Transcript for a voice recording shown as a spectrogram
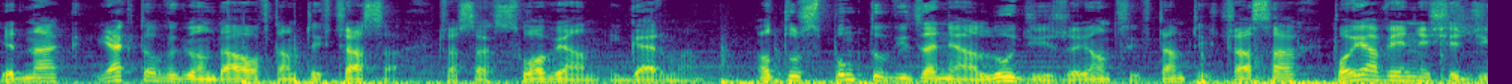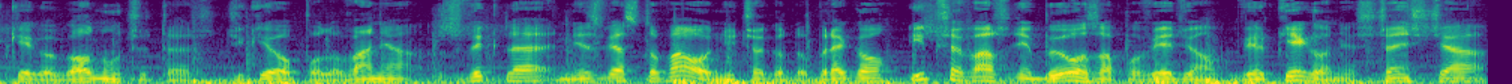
Jednak jak to wyglądało w tamtych czasach, czasach Słowian i German? Otóż z punktu widzenia ludzi żyjących w tamtych czasach, pojawienie się dzikiego gonu czy też dzikiego polowania zwykle nie zwiastowało niczego dobrego i przeważnie było zapowiedzią wielkiego nieszczęścia,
